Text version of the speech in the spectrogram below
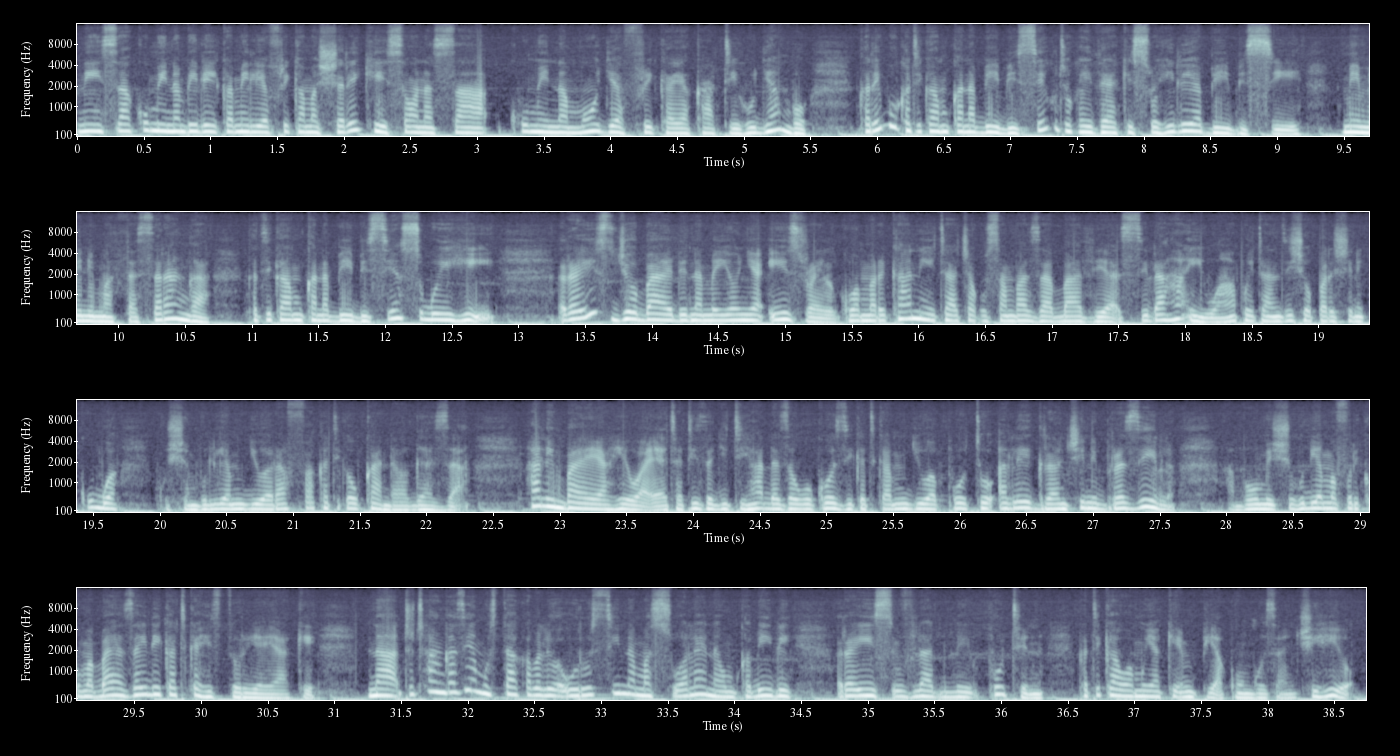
Ni saa kumi na mbili kamili Afrika Mashariki, sawa na saa kumi na moja Afrika ya Kati. Hujambo, karibu katika Amka na BBC kutoka idhaa ya Kiswahili ya BBC. Mimi ni Martha Saranga. Katika Amka na BBC asubuhi hii, Rais Joe Biden ameionya Israel kuwa Marekani itaacha kusambaza baadhi ya silaha iwapo itaanzisha operesheni kubwa kushambulia mji wa Rafa katika ukanda wa Gaza. Hali mbaya ya hewa yatatiza jitihada za uokozi katika mji wa Porto Alegre nchini Brazil ambao umeshuhudia mafuriko mabaya zaidi katika historia yake, na tutaangazia mustakabali wa Urusi na masuala yanayomkabili Rais Vladimir Putin katika awamu yake mpya kuongoza nchi hiyo.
